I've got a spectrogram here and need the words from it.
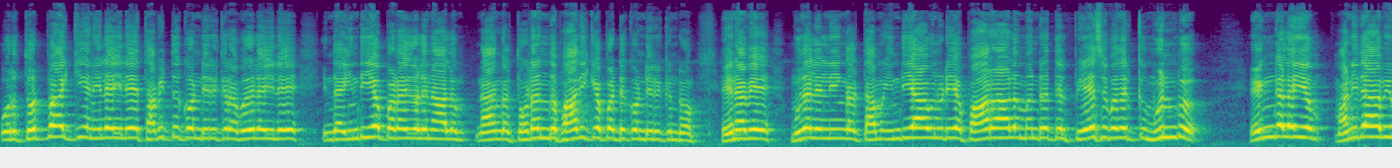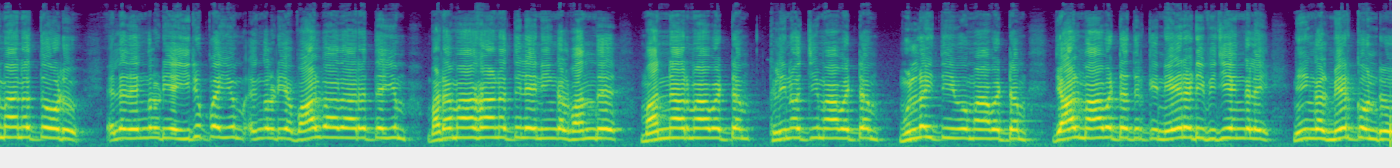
ஒரு தொற்பாக்கிய நிலையிலே தவித்து கொண்டிருக்கிற வேளையிலே இந்த இந்திய படகுகளினாலும் நாங்கள் தொடர்ந்து பாதிக்கப்பட்டு கொண்டிருக்கின்றோம். எனவே முதலில் நீங்கள் தமிழ் இந்தியாவினுடைய பாராளுமன்றத்தில் பேசுவதற்கு முன்பு எங்களையும் மனிதாபிமானத்தோடு அல்லது எங்களுடைய இருப்பையும் எங்களுடைய வாழ்வாதாரத்தையும் வடமாகாணத்திலே நீங்கள் வந்து மன்னார் மாவட்டம் கிளிநொச்சி மாவட்டம் முல்லைத்தீவு மாவட்டம் யாழ் மாவட்டத்திற்கு நேரடி விஜயங்களை நீங்கள் மேற்கொண்டு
